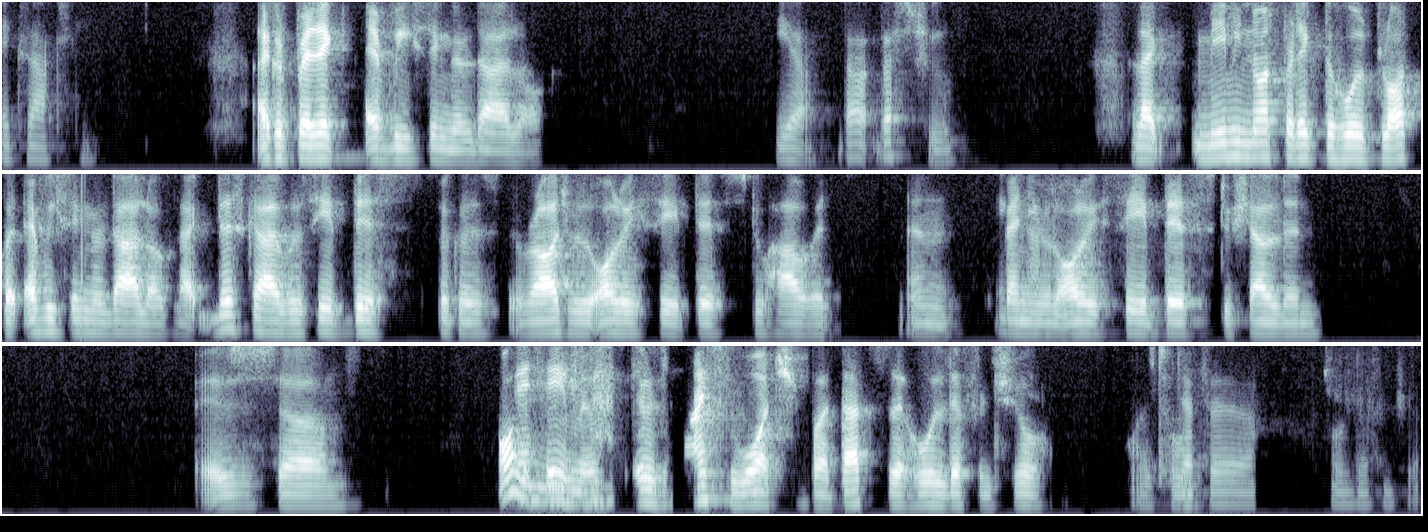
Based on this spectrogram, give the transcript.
Exactly. i could predict every single dialogue Yeah, that that's true. Like maybe not predict the whole plot, but every single dialogue. Like this guy will say this because Raj will always say this to Howard, and Exactly. will always say this to Sheldon. It was um, all the same. It was it was nice to watch, but that's a whole different show. That's a whole different show.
